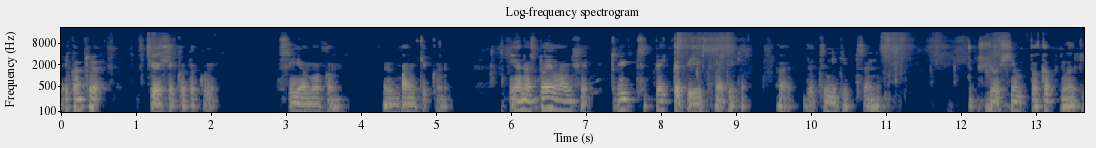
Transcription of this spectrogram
И в конце песик вот такой. С яблоком. С бантиком. И она стоила раньше 35 копеек. Смотрите. Зацените цену. Все, всем пока, понимаете,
